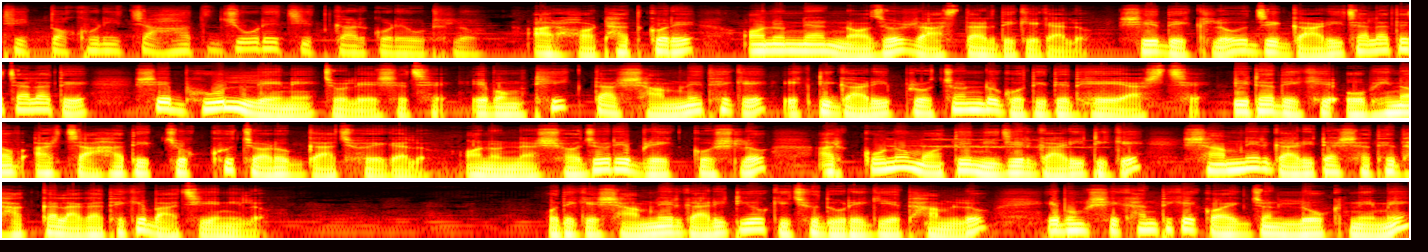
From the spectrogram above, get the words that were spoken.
ঠিক তখনই চাহাত জোরে চিৎকার করে উঠল। আর হঠাৎ করে অনন্যার নজর রাস্তার দিকে গেল। সে দেখল যে গাড়ি চালাতে চালাতে সে ভুল লেনে চলে এসেছে এবং ঠিক তার সামনে থেকে একটি গাড়ি প্রচণ্ড গতিতে ধেয়ে আসছে। এটা দেখে অভিনব আর চাহাতে চক্ষু চড়ক গাছ হয়ে গেল। অনন্যা সজোরে ব্রেক কষল আর কোনো মতে নিজের গাড়িটিকে সামনের গাড়িটার সাথে ধাক্কা লাগা থেকে বাঁচিয়ে নিল। ওদিকে সামনের গাড়িটিও কিছু দূরে গিয়ে থামল এবং সেখান থেকে কয়েকজন লোক নেমে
